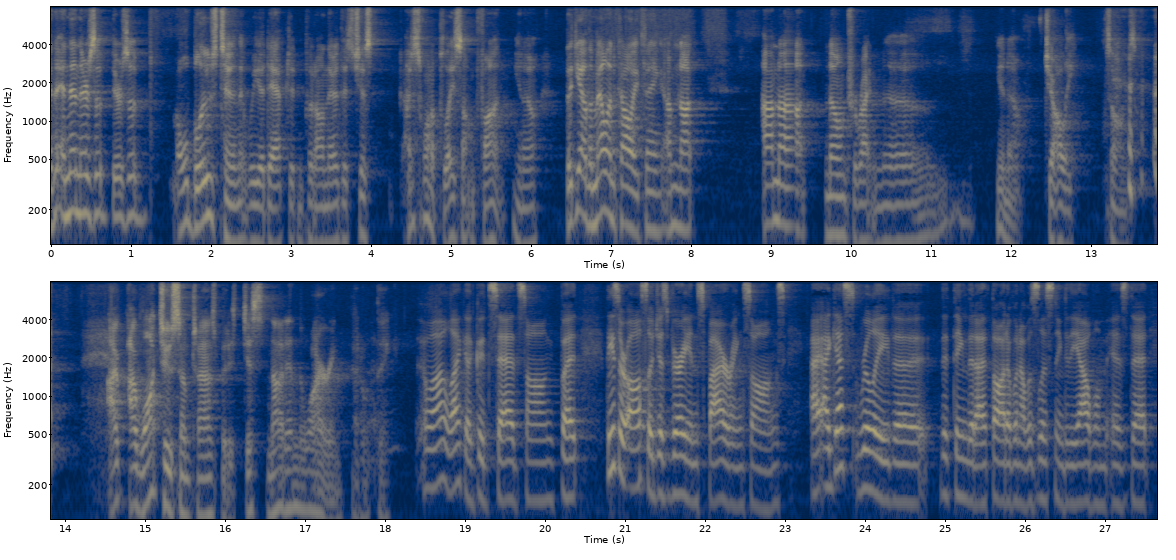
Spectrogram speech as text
and, and then there's a, there's a old blues tune that we adapted and put on there that's just, I just want to play something fun, you know? But yeah, the melancholy thing, I'm not, I'm not known for writing, uh, you know, jolly songs. I, I want to sometimes, but it's just not in the wiring, I don't think. Well, I like a good sad song, but these are also just very inspiring songs. I, I guess really the, the thing that I thought of when I was listening to the album is that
